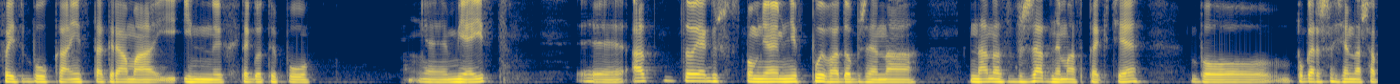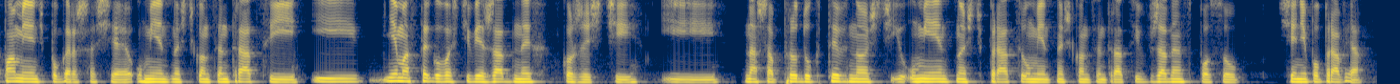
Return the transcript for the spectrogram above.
Facebooka, Instagrama i innych tego typu e, miejsc. E, a to, jak już wspomniałem, nie wpływa dobrze na, na nas w żadnym aspekcie, bo pogarsza się nasza pamięć, pogarsza się umiejętność koncentracji i nie ma z tego właściwie żadnych korzyści i nasza produktywność i umiejętność pracy, umiejętność koncentracji w żaden sposób się nie poprawia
